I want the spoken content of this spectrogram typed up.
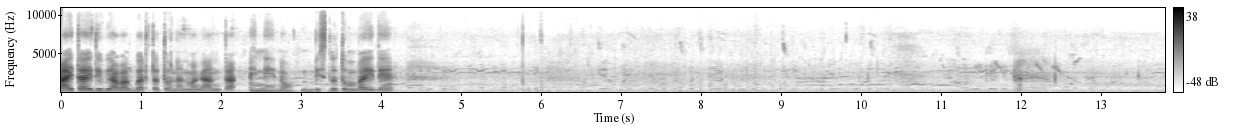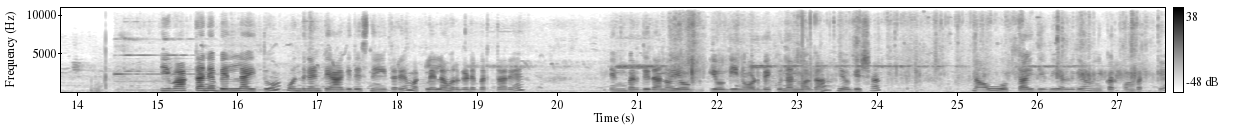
ಕಾಯ್ತಾ ಇದ್ದೀವಿ ಯಾವಾಗ ಬರ್ತತೋ ನನ್ನ ಮಗ ಅಂತ. ಇನ್ನೇನು, ಬಿಸಿಲು ತುಂಬ ಇದೆ. ಇವಾಗ ತಾನೇ ಬೆಲ್ಲಾಯಿತು ಒಂದು ಗಂಟೆ ಆಗಿದೆ ಸ್ನೇಹಿತರೆ ಮಕ್ಕಳೆಲ್ಲ ಹೊರಗಡೆ ಬರ್ತಾರೆ. ಹೆಂಗೆ ಬರ್ದಿದ್ದಾನೋ ಯೋಗ್, ಯೋಗಿ ನೋಡಬೇಕು ನನ್ನ ಮಗ, ಯೋಗೇಶ. ನಾವು ಹೋಗ್ತಾ ಇದ್ದೀವಿ ಅಲ್ಲಿಗೆ, ಅವನಿಗೆ ಕರ್ಕೊಂಬರ್ಕೆ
